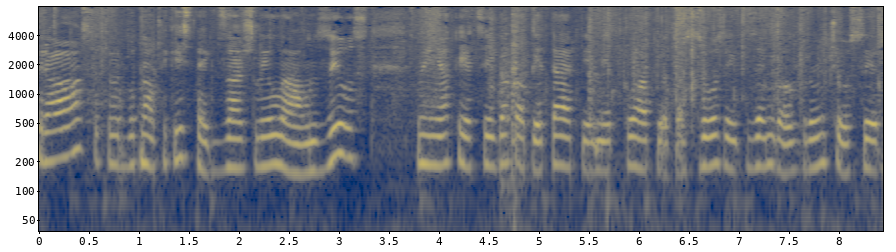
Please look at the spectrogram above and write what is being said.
krāsu, tur varbūt nav tik izteikti zaļš, lilā un zils. Viņi attiecīgi atkal pie tērpiem iet klāt, jo tās rozītas zemgals brunčos ir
